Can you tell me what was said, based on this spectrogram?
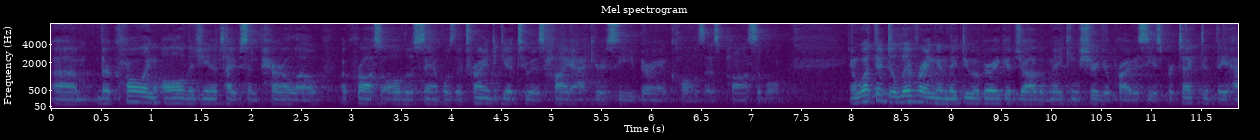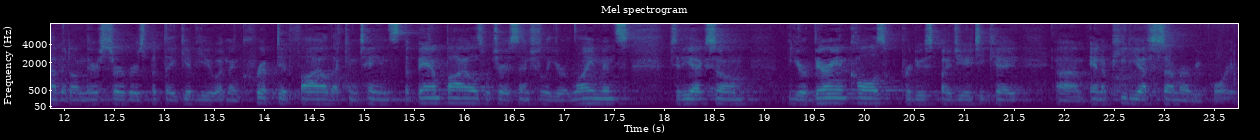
um, they're calling all the genotypes in parallel across all those samples. They're trying to get to as high accuracy variant calls as possible. And what they're delivering, and they do a very good job of making sure your privacy is protected, they have it on their servers, but they give you an encrypted file that contains the BAM files, which are essentially your alignments to the exome, your variant calls produced by GATK, um, and a PDF summary report.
